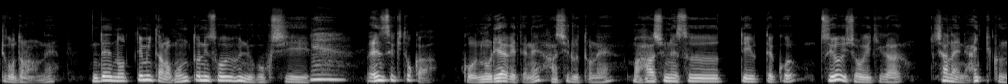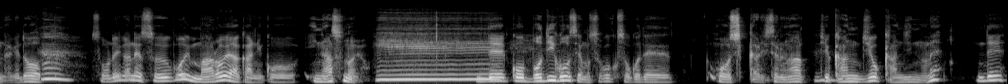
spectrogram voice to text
てことなのね。で乗ってみたら本当にそういうふうに動くし、縁石とかこう乗り上げてね走るとね、まあ、ハーシュネスって言ってこう強い衝撃が車内に入ってくるんだけど、うん、それがねすごいまろやかにこういなすのよ。でこうボディ合成もすごくそこでおしっかりしてるなっていう感じを感じるのね。で、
